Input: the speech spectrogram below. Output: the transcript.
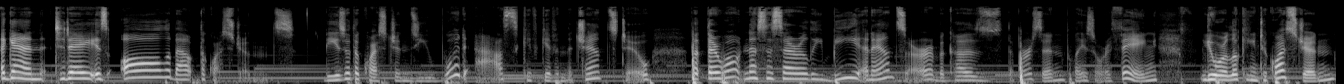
Again, today is all about the questions. These are the questions you would ask if given the chance to, but there won't necessarily be an answer because the person, place, or thing you are looking to question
